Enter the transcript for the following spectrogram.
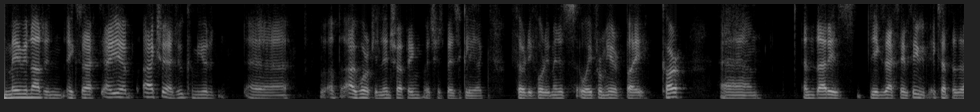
Maybe not in exact. Uh, yeah, actually, I do commute. Uh, I work in Linköping, which is basically like 30, 40 minutes away from here by car. Um, and that is the exact same thing, except that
